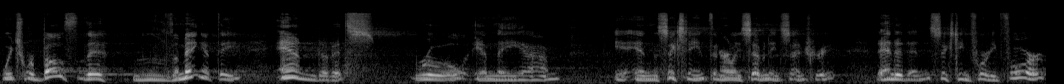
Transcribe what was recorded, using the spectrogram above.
which were both the, the Ming at the end of its rule in the, um, in the 16th and early 17th century. It ended in 1644,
